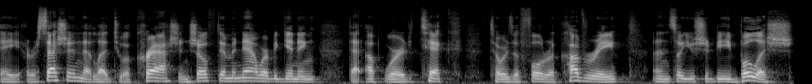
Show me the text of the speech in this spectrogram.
a, a, recession that led to a crash in Shoftim, and now we're beginning that upward tick towards a full recovery. And so you should be bullish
